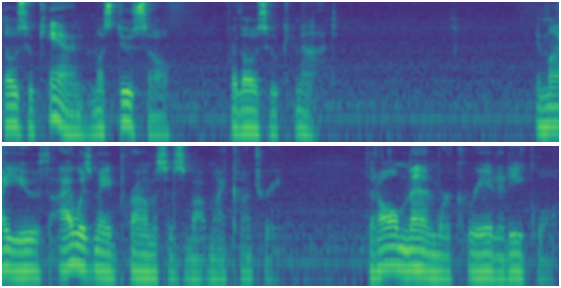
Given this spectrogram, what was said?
Those who can must do so for those who cannot. In my youth, I was made promises about my country that all men were created equal,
